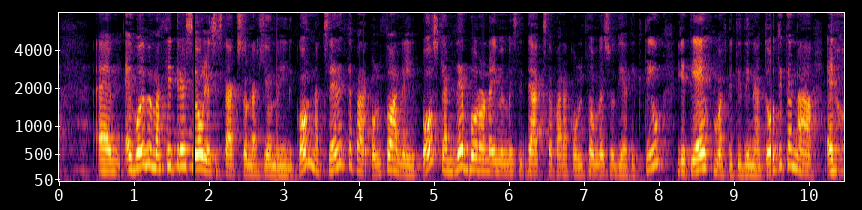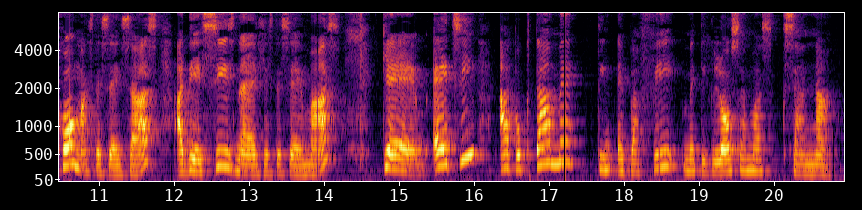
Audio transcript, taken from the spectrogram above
Ε, εγώ είμαι μαθήτρια σε όλες τις τάξεις των αρχαίων ελληνικών. Να ξέρετε, τα παρακολουθώ ανελειπώς και αν δεν μπορώ να είμαι μες στην τάξη, τα παρακολουθώ μέσω διαδικτύου, γιατί έχουμε αυτή τη δυνατότητα να ερχόμαστε σε εσάς, αντί εσείς να έρχεστε σε εμάς. Και έτσι αποκτάμε την επαφή με τη γλώσσα μας ξανά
